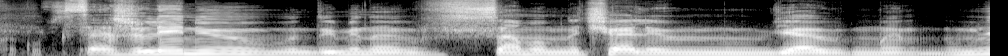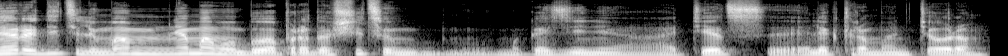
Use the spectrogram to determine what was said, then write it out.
как у всех? К сожалению, именно в самом начале я, мы, у меня родители, мама, у меня мама была продавщицей в магазине, а отец электромонтером.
